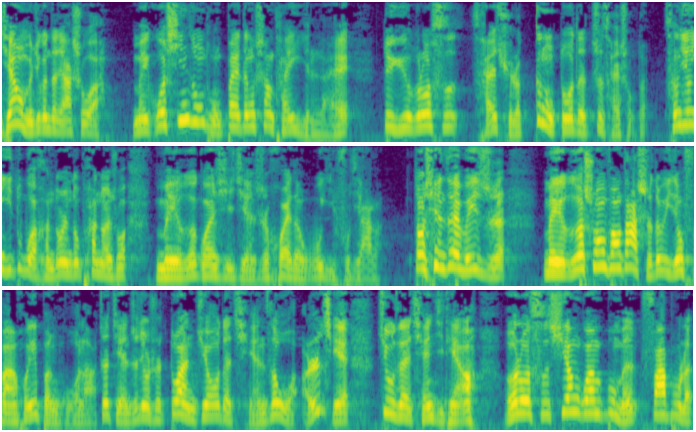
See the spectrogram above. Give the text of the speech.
前我们就跟大家说啊，美国新总统拜登上台以来，对于俄罗斯采取了更多的制裁手段。曾经一度啊，很多人都判断说，美俄关系简直坏的无以复加了。到现在为止，美俄双方大使都已经返回本国了，这简直就是断交的前奏啊！而且就在前几天啊。俄罗斯相关部门发布了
